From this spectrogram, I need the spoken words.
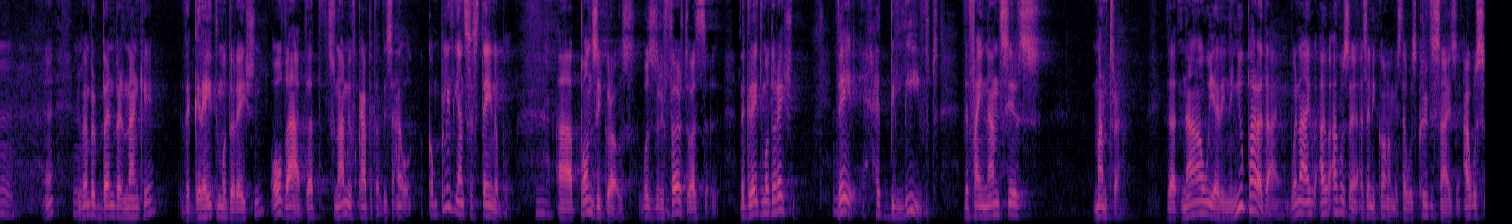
Mm. Yeah? Remember Ben Bernanke? The great moderation? All that, that tsunami of capital, this completely unsustainable uh, Ponzi growth was referred to as the great moderation. They had believed the financiers' mantra that now we are in a new paradigm. When I, I, I was, a, as an economist, I was criticizing, I was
